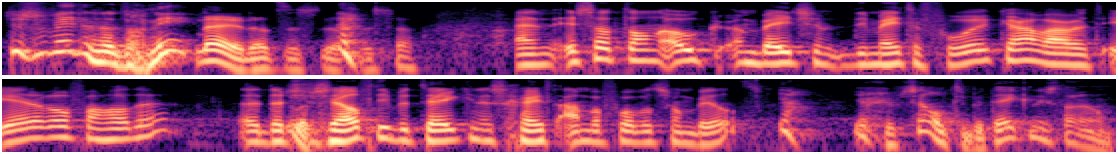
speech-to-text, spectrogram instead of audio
dus we weten het toch niet? Nee, dat is, dat is zo. En is dat dan ook een beetje die metaforica waar we het eerder over hadden? Eh, dat je zelf die betekenis geeft aan bijvoorbeeld zo'n beeld? Ja, je geeft zelf die betekenis daaraan.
